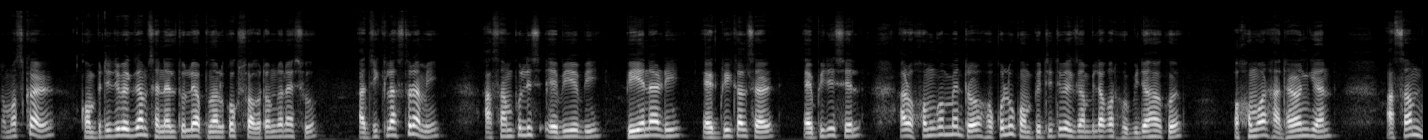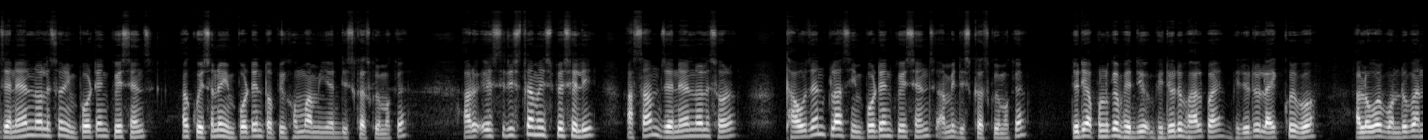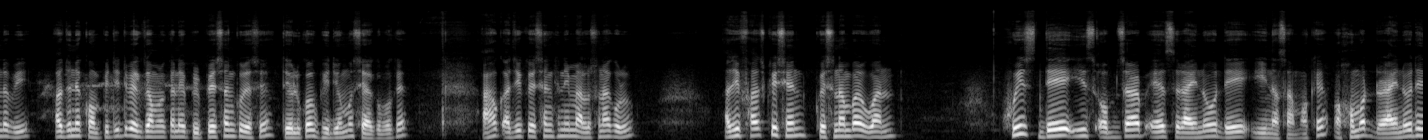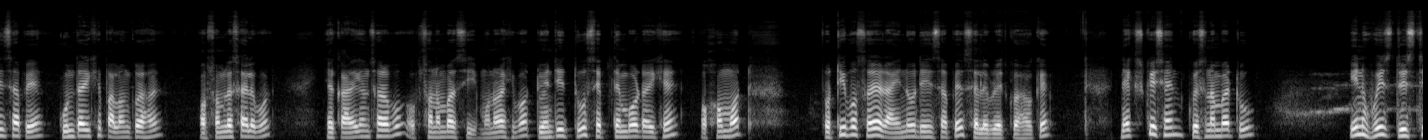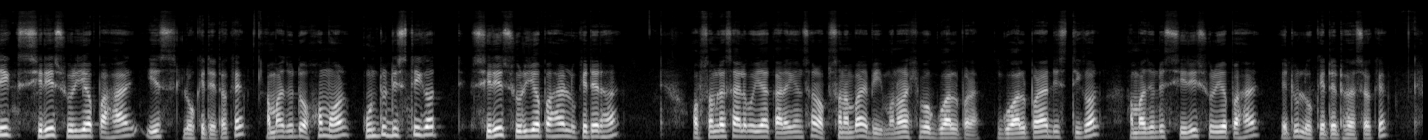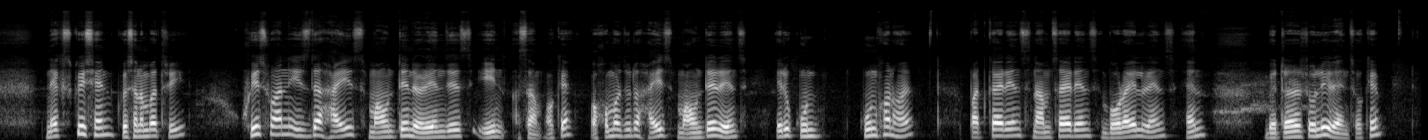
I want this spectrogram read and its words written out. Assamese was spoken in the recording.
নমস্কাৰ কম্পিটিটিভ এক্সাম চেনেলটোলৈ আপোনালোকক স্বাগতম জনাইছোঁ। আজি ক্লাছটোত আমি Assam police A B A B P N R D agriculture A P D C L আৰু অসম গভমেণ্টৰ সকলো কম্পিটিটিভ এক্সামবিলাকত সুবিধা হোৱাকৈ অসমৰ সাধাৰণ জ্ঞান আছাম জেনেৰেল নলেজৰ ইম্পৰ্টেণ্ট কুৱেশ্যনছ আৰু কুৱেশ্যনৰ ইম্পৰ্টেণ্ট টপিকসমূহ আমি ইয়াত ডিছকাছ কৰিম অ'কে আৰু এই চিৰিজটো আমি স্পেচিয়েলি আছাম জেনেৰেল নলেজৰ থাউজেণ্ড প্লাছ ইম্পৰ্টেণ্ট কুৱেশ্যনছ আমি ডিছকাছ কৰিম অ'কে যদি আপোনালোকে ভিডিঅ' ভিডিঅ'টো ভাল পায় ভিডিঅ'টো লাইক কৰিব আৰু লগৰ বন্ধু বান্ধৱী আৰু যোনে কম্পিটিটিভ এক্সামৰ কাৰণে প্ৰিপেৰেশ্যন কৰি আছে তেওঁলোকক ভিডিঅ'সমূহ শ্বেয়াৰ কৰিব অ'কে আহক আজি কুৱেশ্যনখিনি আমি আলোচনা কৰোঁ। আজি first question question number one which day is observed as rhino' day in Assam okay অসমত ৰাইন' ডে হিচাপে কোন তাৰিখে পালন কৰা হয়? অপশ্যনবিলাক চাই ল'ব। ইয়াৰ কাৰেক্ট এনচাৰ হ'ব অপশ্যন নাম্বাৰ চি মনত ৰাখিব টুৱেণ্টি টু ছেপ্টেম্বৰ তাৰিখে অসমত প্ৰতি বছৰে ৰাইন' ডে হিচাপে চেলিব্ৰেট কৰা হয় okay next question question number two in which district Shri Surya Pahar is located okay আমাৰ যোনটো অসমৰ কোনটো ডিষ্ট্ৰিক্টত শ্ৰী সূৰ্য পাহাৰ লোকেটেড হয়? অপশ্যনবিলাক চাই ল'ব ইয়াৰ correct answer option number B মনত ৰাখিব গোৱালপাৰা। গোৱালপাৰা ডিষ্ট্ৰিক্টত আমাৰ যোনটো শ্ৰী সূৰ্য পাহাৰ এইটো লোকেটেড হৈ আছে okay next question question number three which one is the highest mountain ranges in Assam okay অসমৰ যোনটো হাইষ্ট মাউণ্টেইন ৰেঞ্জ এইটো কোন কোনখন হয়? Patkai range Namchai range Barail range and Betartali range okay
